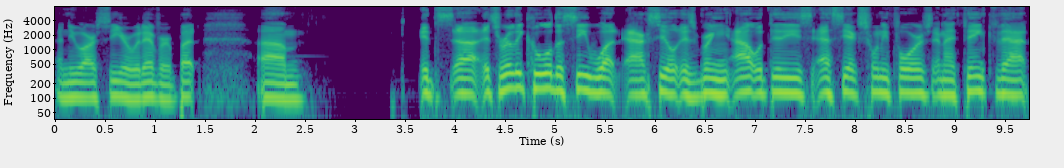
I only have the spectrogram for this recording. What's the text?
a new RC or whatever. But um, it's uh, it's really cool to see what Axial is bringing out with these SCX 24s, and I think that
